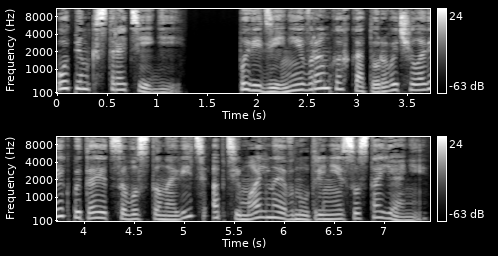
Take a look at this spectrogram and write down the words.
Копинг-стратегии. Поведение, в рамках которого человек пытается восстановить оптимальное внутреннее состояние,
